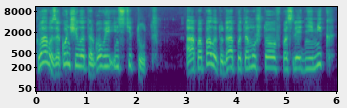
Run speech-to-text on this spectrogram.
Клава закончила торговый институт, а попала туда потому, что в последний миг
